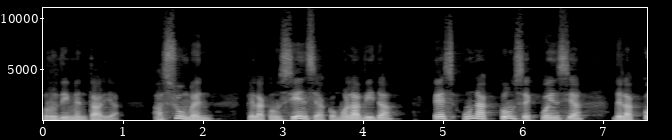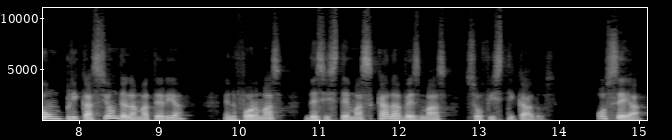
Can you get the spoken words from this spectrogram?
rudimentaria. Asumen que la conciencia, como la vida, es una consecuencia de la complicación de la materia en formas de sistemas cada vez más sofisticados. O sea,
